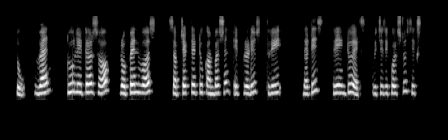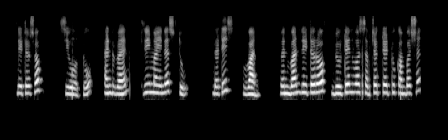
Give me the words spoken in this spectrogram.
2. When 2 liters of propane was subjected to combustion, it produced 3 that is 3 into x which is equals to 6 liters of CO2 and when 3 minus 2 that is 1 when 1 liter of butane was subjected to combustion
